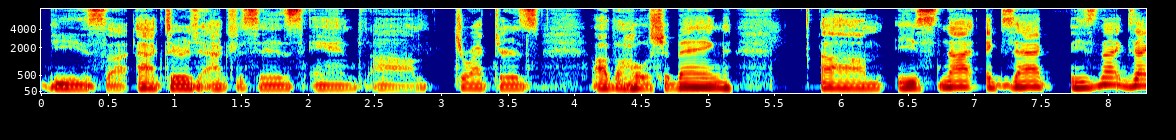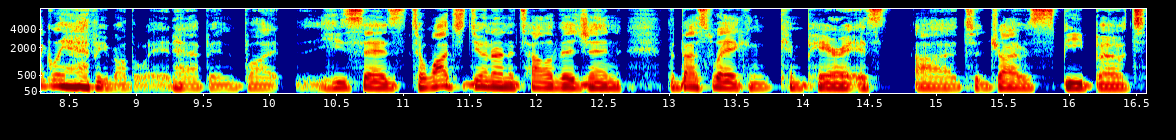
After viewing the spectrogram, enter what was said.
these uh, actors, actresses, and um, directors, uh, the whole shebang. Um, he's not exact. He's not exactly happy about the way it happened, but he says to watch Dune on a television, the best way I can compare it is uh, to drive a speedboat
